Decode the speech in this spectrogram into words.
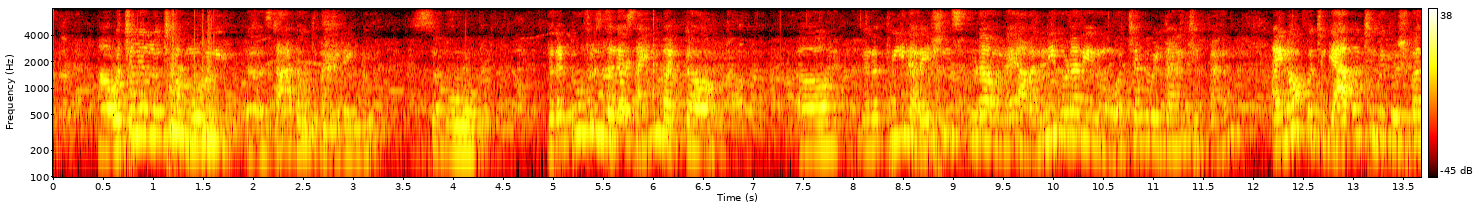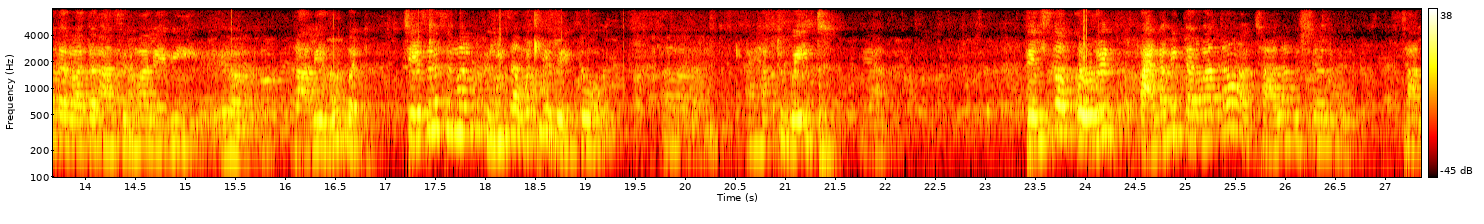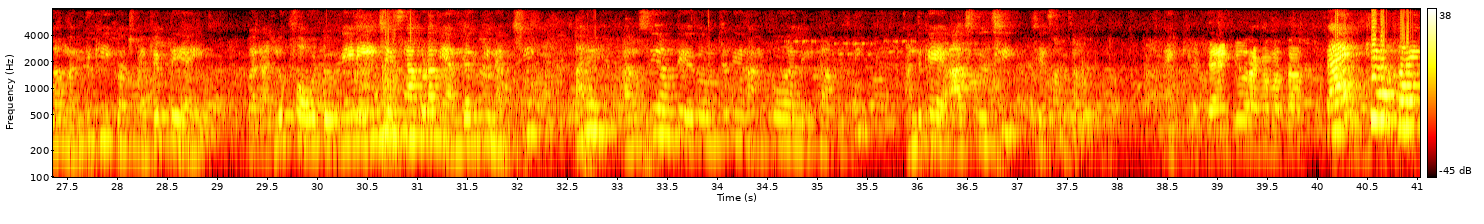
వచ్చే నెల నుంచి ఒక మూవీ స్టార్ట్ అవుతున్నాయి రెండు. So there are two films there are sign but there are three narrations కూడా ఉన్నాయి. అవన్నీ కూడా నేను వచ్చాక వింటానని చెప్పాను. అయినో కొంచెం గ్యాప్ వచ్చింది పుష్ప తర్వాత నా సినిమాలు ఏవి రాలేదు బట్ చేసిన సినిమాలు రిలీజ్ అవ్వట్లేదు ఏంటో ఐ హ్యావ్ టు వెయిట్ తెలుసుగా కోవిడ్ పాండమిక్ తర్వాత చాలా విషయాలు చాలా మందికి కొంచెం ఎఫెక్ట్ అయ్యాయి. But I look forward to నేను ఏం చేసినా కూడా మీ అందరికీ నచ్చి అరే అనసూయ అంటే ఏదో ఉంటుంది నేను అనుకోవాలి కాబట్టి అందుకే ఆచితూచి చేస్తున్నాను. Thank you thank you Rangamatta. Thank you bye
